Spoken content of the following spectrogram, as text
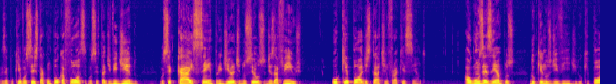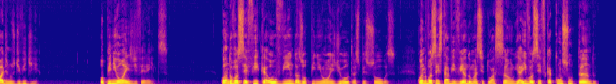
mas é porque você está com pouca força, você está dividido, você cai sempre diante dos seus desafios. O que pode estar te enfraquecendo? Alguns exemplos do que nos divide, do que pode nos dividir. Opiniões diferentes. Quando você fica ouvindo as opiniões de outras pessoas, quando você está vivendo uma situação e aí você fica consultando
